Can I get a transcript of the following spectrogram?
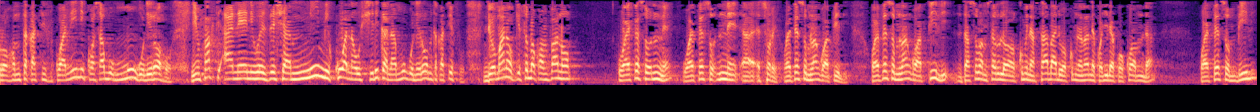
roho mtakatifu. Kwa nini? Kwa sababu mungu ni roho. In fact anayeniwezesha mimi kuwa na ushirika na mungu ni roho mtakatifu ndio maana ukisoma kwa mfano waefeso nne waefeso nne uh, sorry waefeso mlango wa pili. Waefeso mlango wa pili nitasoma mstari ule wa kumi na saba hadi wa kumi na nane kwa ajili ya kuokoa muda. Waefeso mbili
